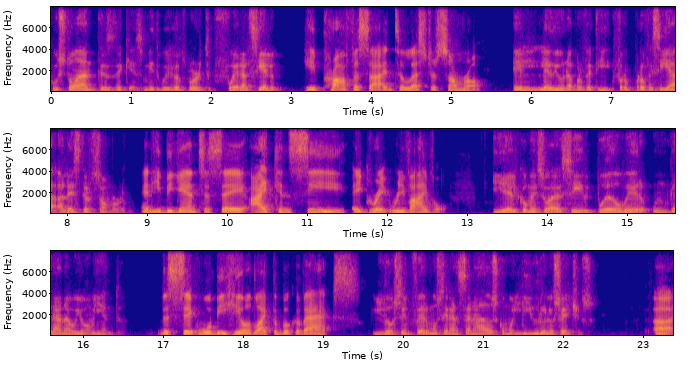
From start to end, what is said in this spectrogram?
justo antes de que Smith Wigglesworth fuera al cielo, he prophesied to Lester Sumrall él le dio una profecía a Lester Summerall. and he began to say, I can see a great revival. Y él comenzó a decir, puedo ver un gran avivamiento. The sick will be healed like the book of Acts. Los enfermos serán sanados como el libro de los hechos. Uh,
